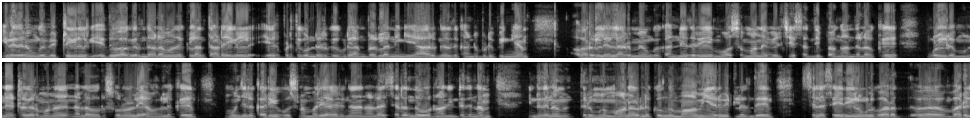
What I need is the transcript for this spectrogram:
இன்றைய தினம் உங்கள் வெற்றிகள் எதுவாக இருந்தாலும் அதுக்கெல்லாம் தடைகள் ஏற்படுத்தி கொண்டு இருக்கக்கூடிய அன்பர்களாக நீங்கள் யாருங்கிறது கண்டுபிடிப்பீங்க. அவர்கள் எல்லாருமே உங்கள் கண்ணெதிரையே மோசமான வீழ்ச்சியை சந்திப்பாங்க. அந்த அளவுக்கு உங்களுடைய முன்னேற்றகரமான நல்ல ஒரு சூழ்நிலை அவங்களுக்கு மூஞ்சில் கறி பூசின மாதிரி ஆயிடுங்க அதனால் சிறந்த ஒரு நாள் இன்றைய தினம். இன்றைய தினம் திருமண மாணவர்களுக்கு உங்கள் மாமியார் வீட்டிலேருந்து சில செய்திகள் உங்களுக்கு வர வரு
